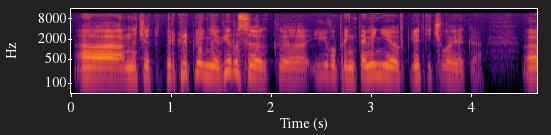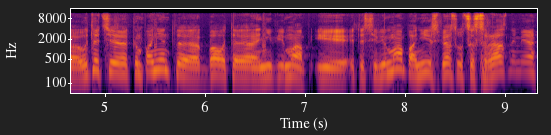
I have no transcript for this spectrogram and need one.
значит, прикрепления вируса к его проникновения в клетки человека. Вот эти компоненты баутонивимаб и этосивимаб, они связываются с разными,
